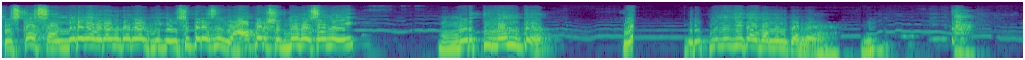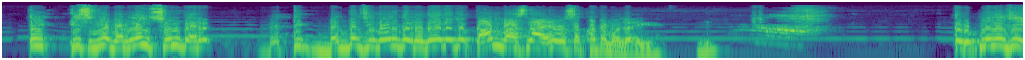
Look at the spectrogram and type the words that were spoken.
तो उसका सौंदर्य का वर्णन करना ठीक है। उसी तरह से यहाँ पर शुद्ध गोस्वामी मूर्तिमंत रुक्मिणी जी का वर्णन कर रहे हैं। तो इस ये वर्णन सुनकर व्यक्ति बद्ध जीवन के हृदय में जो काम वासना है, वो सब खत्म हो जाएगी। तो रुक्मिणी जी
